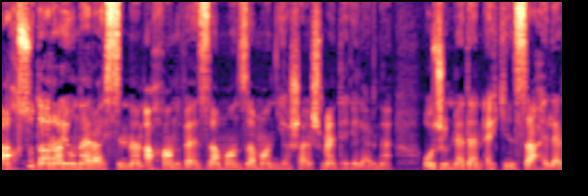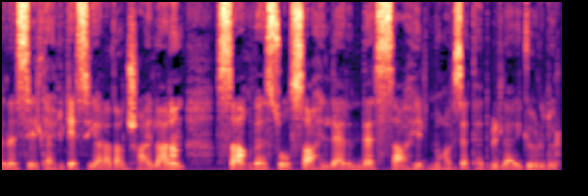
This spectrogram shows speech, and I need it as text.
Ağsuda rayon ərazisindən axan və zaman-zaman yaşayış məntəqələrinə, o cümlədən əkin sahələrinə sel təhlükəsi yaradan çayların sağ və sol sahillərində sahil mühafizə tədbirləri görülür.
